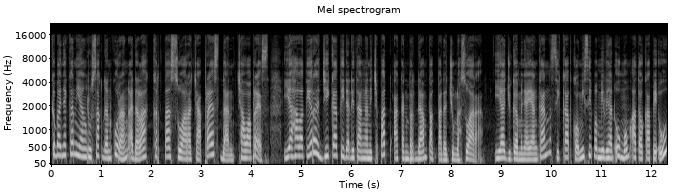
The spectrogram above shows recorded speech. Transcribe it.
kebanyakan yang rusak dan kurang adalah kertas suara capres dan cawapres. Ia khawatir jika tidak ditangani cepat akan berdampak pada jumlah suara. Ia juga menyayangkan sikap Komisi Pemilihan Umum atau KPU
